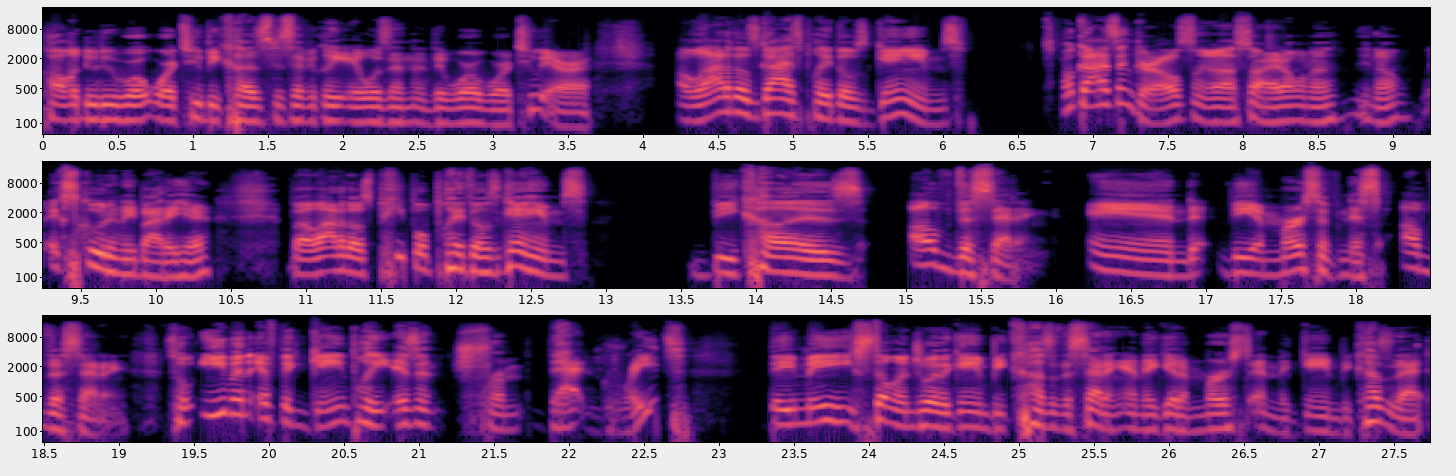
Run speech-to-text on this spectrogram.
Call of Duty World War II because specifically it was in the World War II era. A lot of those guys played those games. Well, guys and girls, sorry, I don't want to, you know, exclude anybody here, but a lot of those people play those games because of the setting and the immersiveness of the setting. So even if the gameplay isn't tr- that great, they may still enjoy the game because of the setting and they get immersed in the game because of that.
